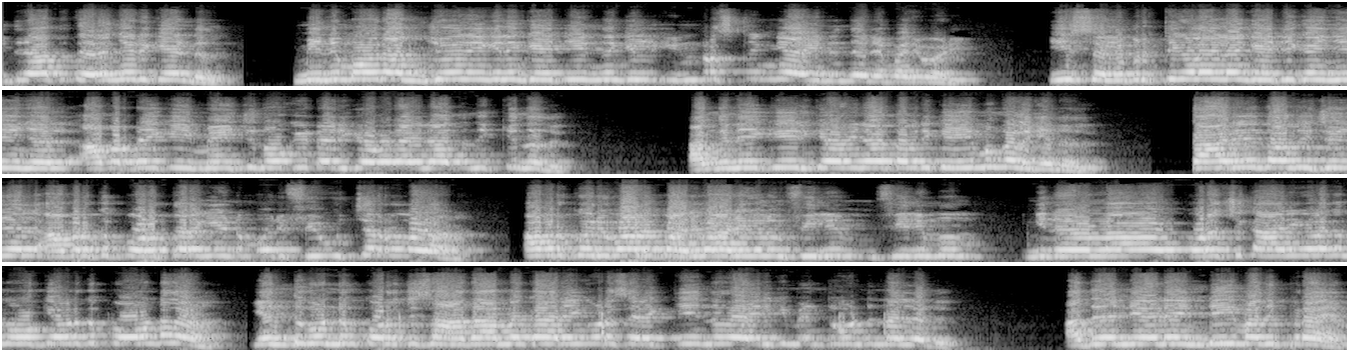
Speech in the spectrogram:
ഇതിനകത്ത് തിരഞ്ഞെടുക്കേണ്ടത്. മിനിമം ഒരു അഞ്ചു പേരെങ്കിലും കയറ്റിയിരുന്നെങ്കിൽ ഇൻട്രസ്റ്റിംഗ് ആയിരുന്നേനെ പരിപാടി. ഈ സെലിബ്രിറ്റികളെല്ലാം കയറ്റി കഴിഞ്ഞു കഴിഞ്ഞാൽ അവരുടെയൊക്കെ ഇമേജ് നോക്കിയിട്ടായിരിക്കും അവർ അതിനകത്ത് നിൽക്കുന്നത്. അങ്ങനെയൊക്കെ ആയിരിക്കും അതിനകത്ത് അവർ ഗെയിമും കളിക്കുന്നത്. കാര്യം എന്താണെന്ന് വെച്ച് കഴിഞ്ഞാൽ അവർക്ക് പുറത്തിറങ്ങിയിട്ടും ഒരു ഫ്യൂച്ചർ ഉള്ളതാണ്. അവർക്ക് ഒരുപാട് പരിപാടികളും ഫിലിം ഫിലിമും ഇങ്ങനെയുള്ള കുറച്ച് കാര്യങ്ങളൊക്കെ നോക്കി അവർക്ക് പോകേണ്ടതാണ്. എന്തുകൊണ്ടും കുറച്ച് സാധാരണക്കാരെയും കൂടെ സെലക്ട് ചെയ്യുന്നതായിരിക്കും എന്തുകൊണ്ടും നല്ലത്. അത് തന്നെയാണ് എന്റെയും അഭിപ്രായം.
